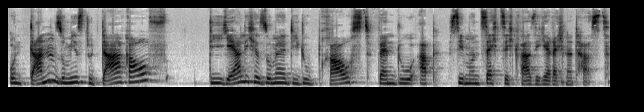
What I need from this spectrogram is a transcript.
Und dann summierst du darauf die jährliche Summe, die du brauchst, wenn du ab 67 quasi gerechnet hast.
